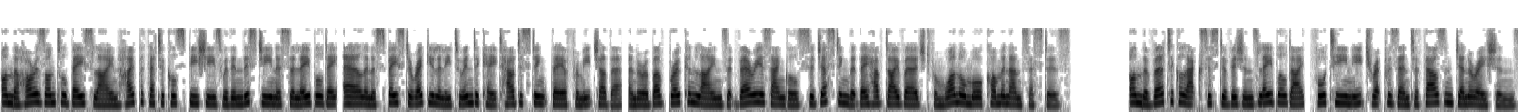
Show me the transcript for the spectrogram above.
On the horizontal baseline hypothetical species within this genus are labeled A, L and are spaced irregularly to indicate how distinct they are from each other, and are above broken lines at various angles suggesting that they have diverged from one or more common ancestors. On the vertical axis divisions labeled I, 14 each represent a thousand generations.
